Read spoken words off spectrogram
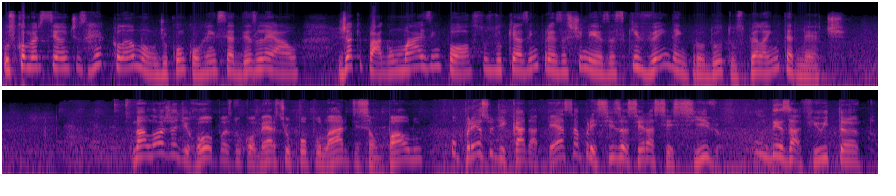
Os comerciantes reclamam de concorrência desleal, já que pagam mais impostos do que as empresas chinesas que vendem produtos pela internet. Na loja de roupas do Comércio Popular de São Paulo, o preço de cada peça precisa ser acessível. Um desafio e tanto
